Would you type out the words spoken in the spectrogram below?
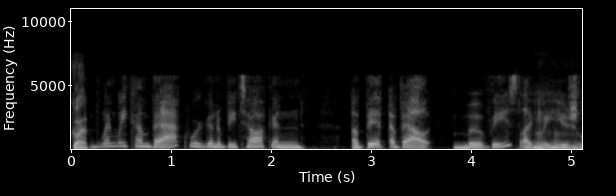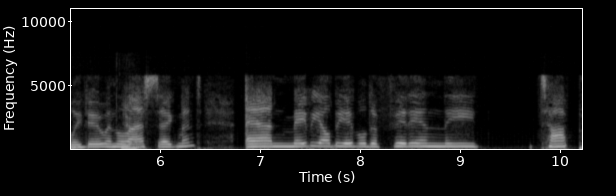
go ahead. when we come back, we're going to be talking a bit about movies, like we usually do in the Mm-hmm. Yeah. last segment, and maybe I'll be able to fit in the top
